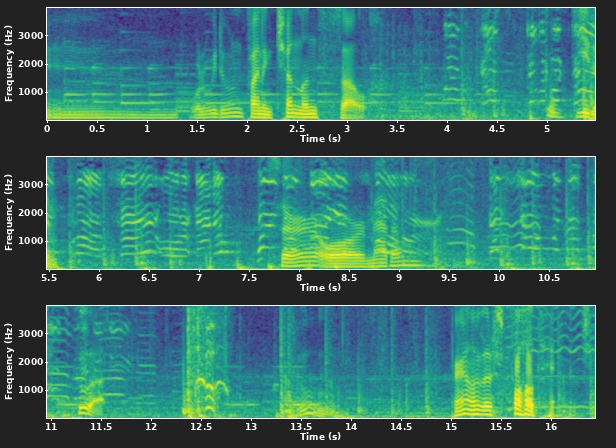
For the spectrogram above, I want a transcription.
And what are we doing? Finding Chen Lin's cell. Go beat him. Sir or madam? Ooh. uh, Ooh. Apparently there's fall damage.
